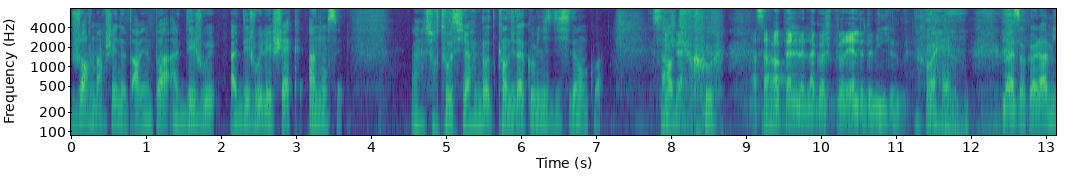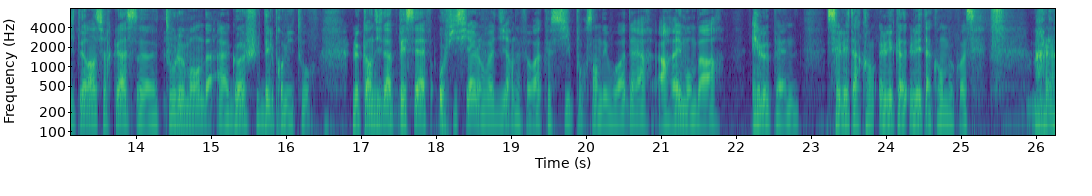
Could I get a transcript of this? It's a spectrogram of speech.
Georges Marchais ne parvient pas à déjouer, à déjouer l'échec annoncé. Euh, surtout s'il y a un autre candidat communiste dissident, quoi. Alors clair. du coup... Ah, ça rappelle la gauche plurielle de 2002. Ouais. ouais sauf que là, Mitterrand surclasse euh, tout le monde à gauche dès le premier tour. Le candidat PCF officiel, on va dire, ne fera que 6% des voix derrière Raymond Barre et Le Pen. C'est l'état combe, quoi. Voilà.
